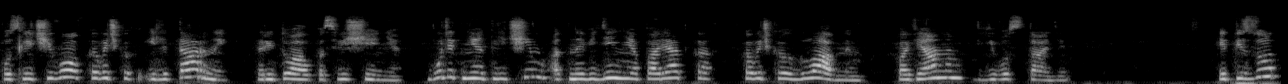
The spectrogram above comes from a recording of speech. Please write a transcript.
после чего в кавычках «элитарный» ритуал посвящения будет неотличим от наведения порядка в кавычках «главным» павианом в его стаде. Эпизод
